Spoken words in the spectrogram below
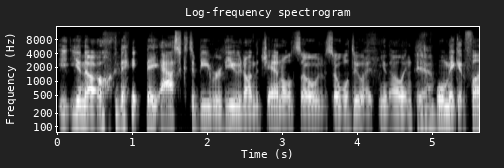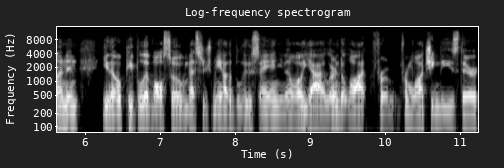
you know, they they ask to be reviewed on the channel, so so we'll do it, you know, and yeah. we'll make it fun. And you know, people have also messaged me out of the blue saying, you know, oh yeah, I learned a lot from from watching these. They're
